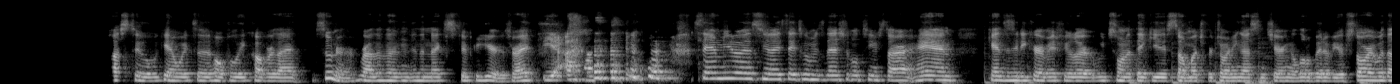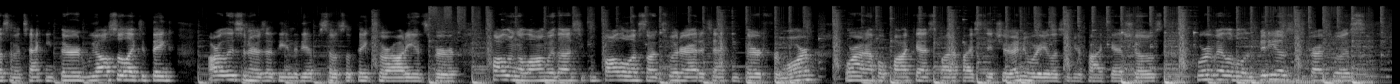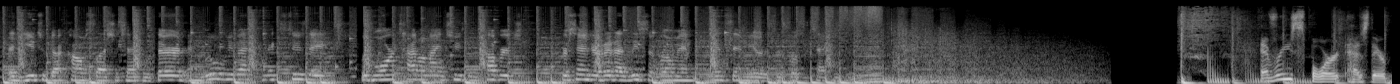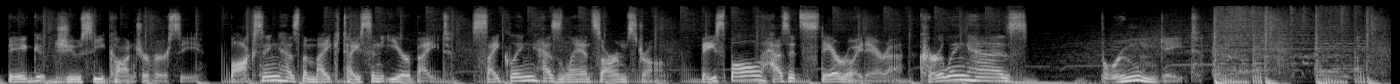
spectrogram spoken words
Us too. We can't wait to hopefully cover that sooner rather than in the next 50 years, right? Yeah. Sam Mewis, United States Women's National Team star and Kansas City current midfielder. We just want to thank you so much for joining us and sharing a little bit of your story with us on Attacking Third. We also like to thank our listeners at the end of the episode. So thanks to our audience for following along with us. You can follow us on Twitter at Attacking Third for more. We're on Apple Podcasts, Spotify, Stitcher, anywhere you listen to your podcast shows. We're available in video. Subscribe to us at youtube.com slash attacking third. And we will be back next Tuesday with more Title IX truth and coverage. For Sandra Herrera, Lisa Roman, and Sam this was Third. Every sport has their big, juicy controversy. Boxing has the Mike Tyson ear bite. Cycling has Lance Armstrong. Baseball has its steroid era. Curling has. Broomgate.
